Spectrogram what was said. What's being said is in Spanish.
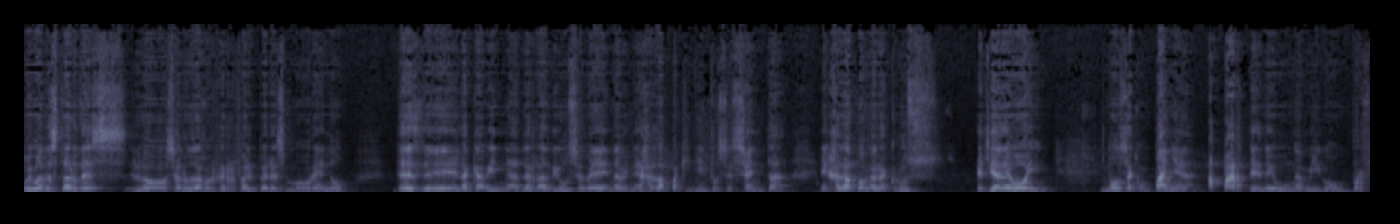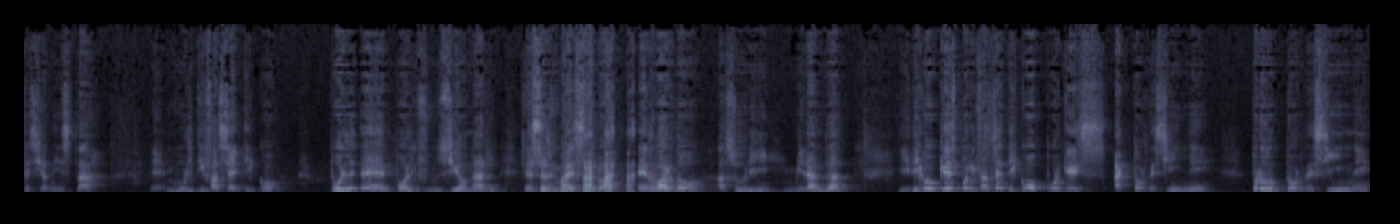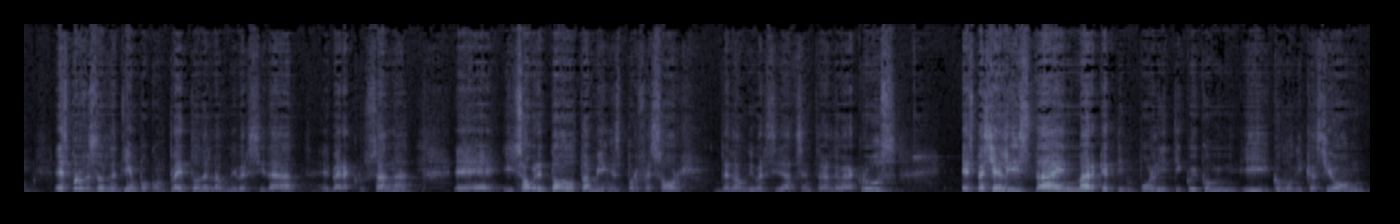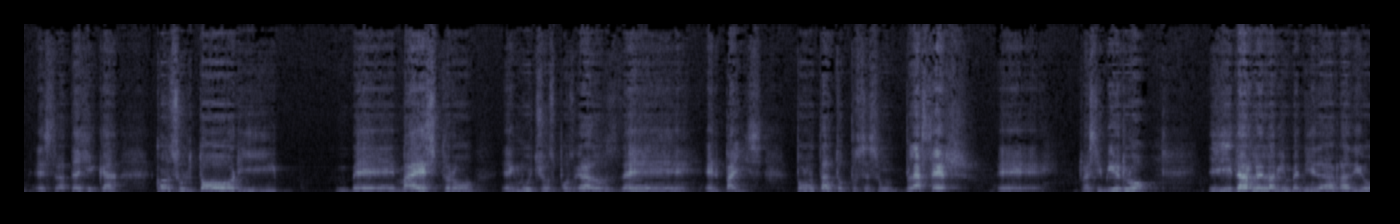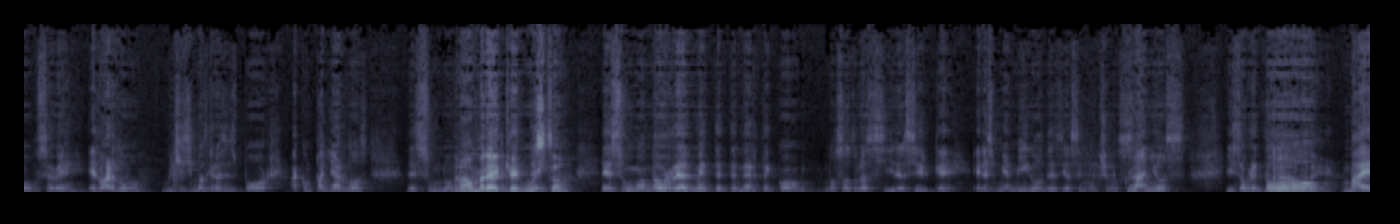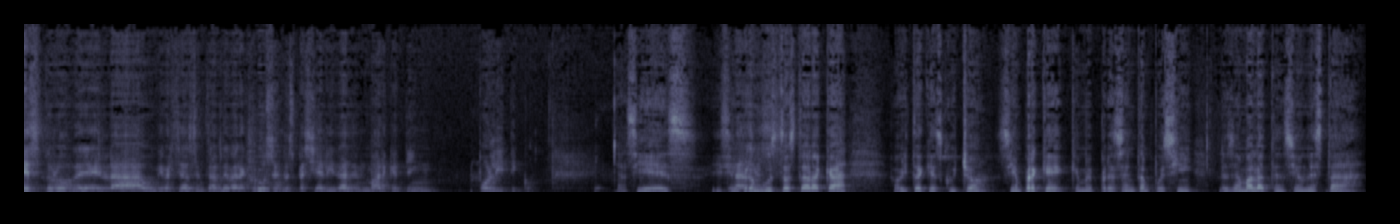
Muy buenas tardes, lo saluda Jorge Rafael Pérez Moreno desde la cabina de Radio UCB en Avenida Jalapa 560 en Jalapa, Veracruz. El día de hoy nos acompaña, aparte de un amigo, un profesionista eh, multifacético, eh, polifuncional, es el maestro Eduardo Azuri Miranda. Y digo que es polifacético porque es actor de cine, productor de cine, es profesor de tiempo completo de la Universidad eh, Veracruzana eh, y sobre todo también es profesor de la Universidad Central de Veracruz, especialista en marketing político y, comunicación estratégica, consultor y eh, maestro en muchos posgrados del el país. Por lo tanto, pues es un placer recibirlo y darle la bienvenida a Radio UCB. Eduardo, muchísimas gracias por acompañarnos. Es un honor. hombre, qué gusto. Es un honor realmente tenerte con nosotros y decir que eres mi amigo desde hace muchos años y sobre todo maestro de la Universidad Central de Veracruz en la especialidad en marketing político. Así es, y siempre un gusto estar acá. Ahorita que escucho, siempre que, que me presentan, pues sí, les llama la atención esta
